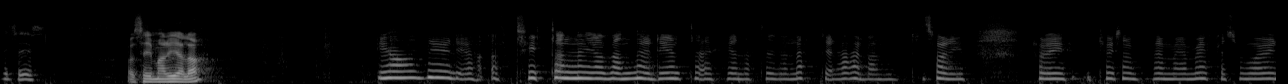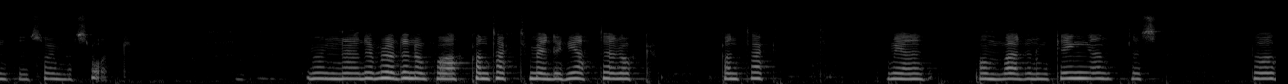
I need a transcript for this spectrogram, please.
precis. Vad säger Mariella? Ja, det är det. Att hitta nya vänner, det är inte hela tiden lätt i det här landet, i Sverige. För i, till exempel med Amerika så var det inte så himla svårt. Men eh, det berodde nog på kontaktmöjligheter och kontakt med omvärlden omkring en. Plus då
